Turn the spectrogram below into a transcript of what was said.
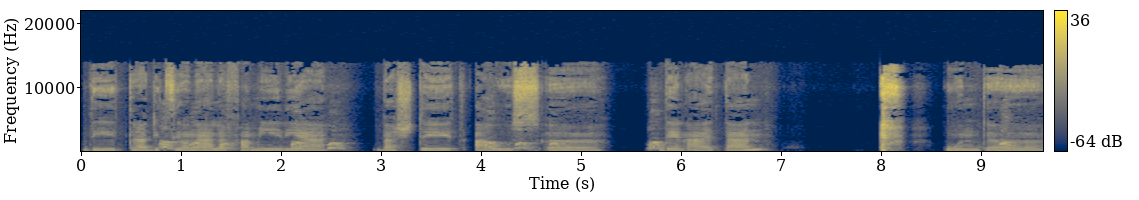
Die traditionelle Familie besteht aus äh, den Eltern und äh,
